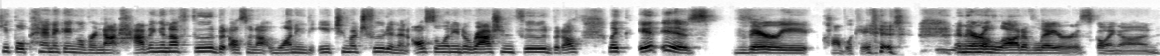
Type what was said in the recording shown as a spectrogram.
people panicking over not having enough food but also not wanting to eat too much food and then also wanting to ration food but all like it is very complicated. Yeah. and there are a lot of layers going on.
